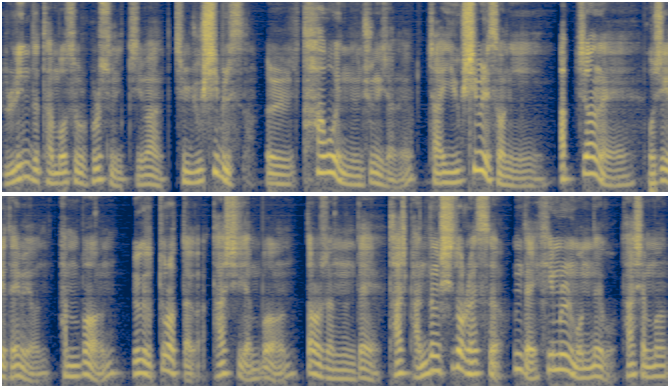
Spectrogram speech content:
눌린 듯한 모습을 볼 수는 있지만 지금 61선을 타고 있는 중이잖아요. 자, 이 61선이 앞전에 보시게 되면 한번 여기서 뚫었다가 다시 한번 떨어졌는데 다시 반등 시도를 했어요. 근데 힘을 못 내고 다시 한번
